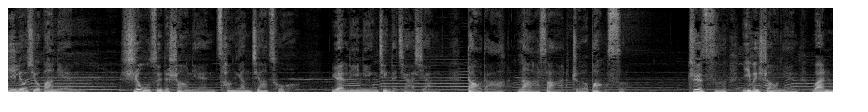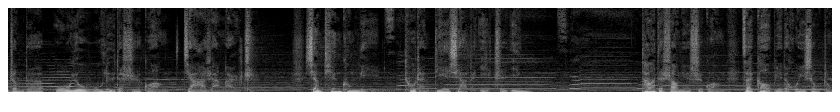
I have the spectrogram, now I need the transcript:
一六九八年，十五岁的少年仓央嘉措，远离宁静的家乡，到达拉萨哲蚌寺。至此，一位少年完整的无忧无虑的时光戛然而止，像天空里突然跌下的一只鹰。他的少年时光在告别的回首中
